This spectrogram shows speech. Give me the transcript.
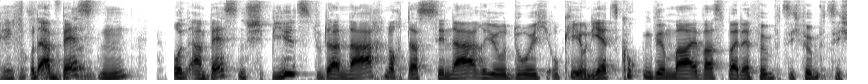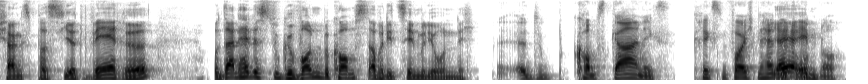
richtig. Und am besten, und am besten spielst du danach noch das Szenario durch, okay, und jetzt gucken wir mal, was bei der 50-50-Chance passiert wäre. Und dann hättest du gewonnen, bekommst aber die 10 Millionen nicht. Äh, Du bekommst gar nichts. Kriegst einen feuchten Ja, ja, Händedruck eben. noch.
